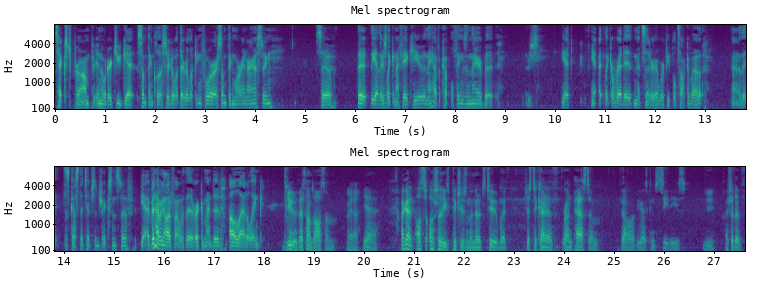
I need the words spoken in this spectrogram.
text prompt in order to get something closer to what they were looking for or something more interesting. So, the, yeah, there's like an FAQ and they have a couple things in there, but there's yeah, yeah, like a Reddit and etc. where people talk about. I know, they discuss the tips and tricks and stuff. Yeah, I've been having a lot of fun with it. Recommended. I'll add a link. Dude, that sounds awesome. yeah. Yeah, I got. I'll, I'll show these pictures in the notes too, but just to kind of run past them. I don't know if you guys can see these. Yeah. I should have.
